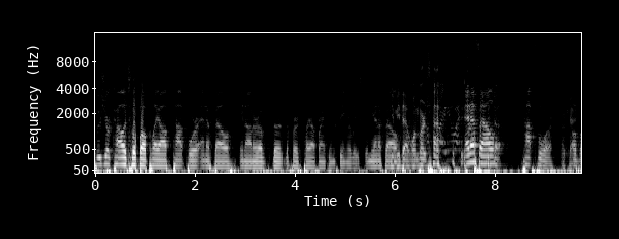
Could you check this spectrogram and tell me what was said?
Who's your college football playoff top four NFL in honor of the, the first playoff rankings being released in the NFL? Give me that one more time. you know what? NFL top four Okay. of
